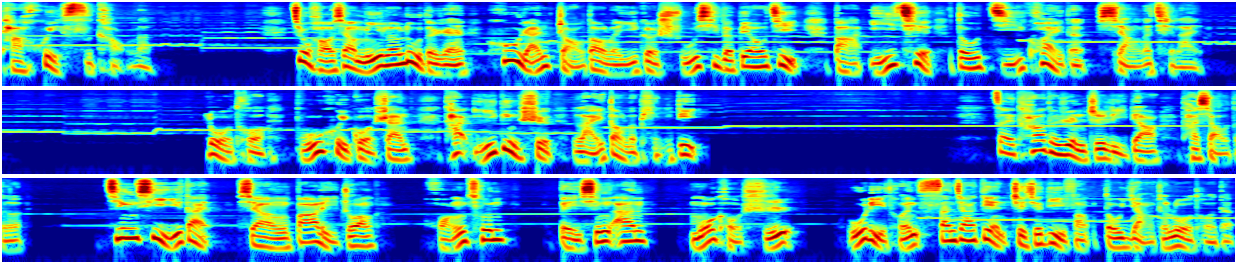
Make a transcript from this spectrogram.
他会思考了，就好像迷了路的人忽然找到了一个熟悉的标记，把一切都极快的想了起来。骆驼不会过山，它一定是来到了平地。在他的认知里边，他晓得，京西一带像八里庄、黄村、北兴安、磨口石、五里屯三家店这些地方都养着骆驼的。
